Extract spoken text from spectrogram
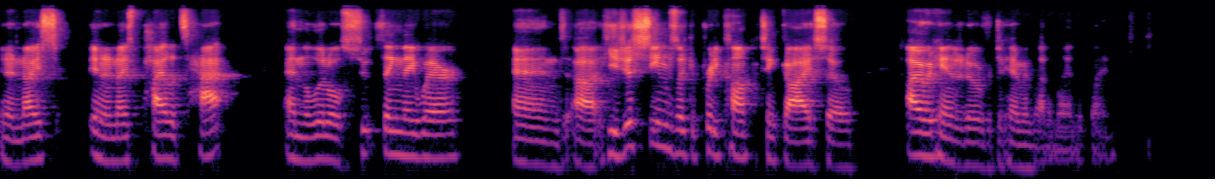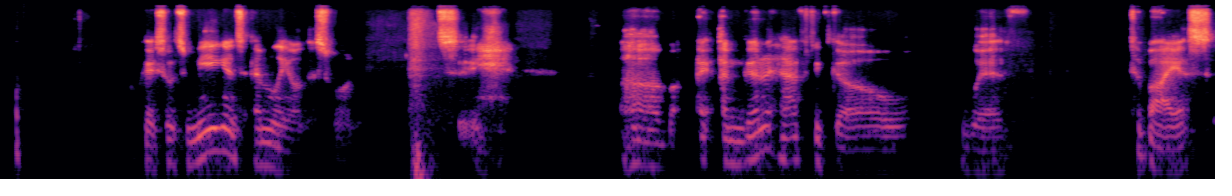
in a nice in a nice pilot's hat and the little suit thing they wear. And uh, he just seems like a pretty competent guy. So I would hand it over to him and let him land the plane. Okay, so it's me against Emily on this one. Let's see. Um, I, I'm gonna have to go with Tobias.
